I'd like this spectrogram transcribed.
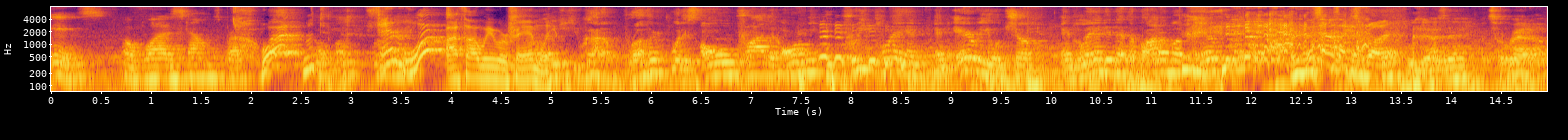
is, or was, Dom's brother. What? I thought we were family. You got a brother with his own private army who pre-planned an aerial jump and landed at the bottom of the airplane? That sounds like his brother. Who does that? A Toretto.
